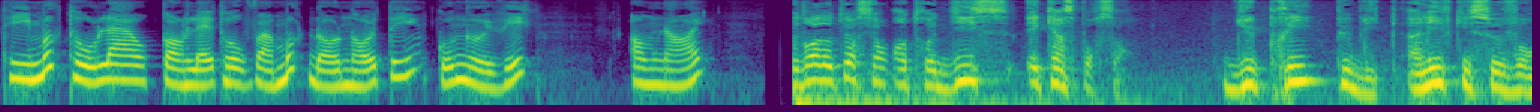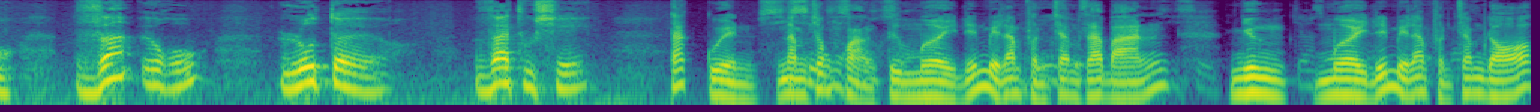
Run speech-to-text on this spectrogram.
thì mức thù lao còn lệ thuộc vào mức độ nổi tiếng của người viết. Ông nói, Le droit d'auteur, c'est entre 10 et 15 du prix public. Un livre qui se vend 20 euros, l'auteur va toucher tác quyền nằm trong khoảng từ 10 đến 15% giá bán, nhưng 10 đến 15% đó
